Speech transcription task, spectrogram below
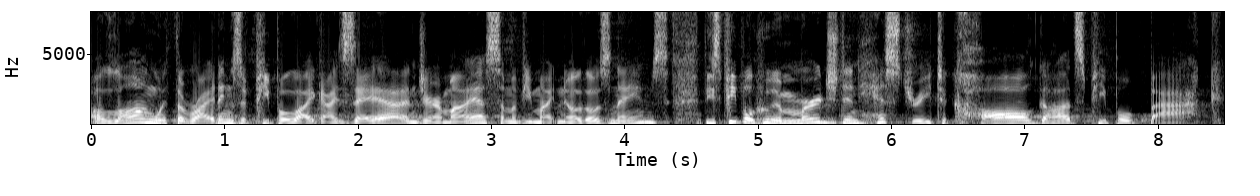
Along with the writings of people like Isaiah and Jeremiah, some of you might know those names, these people who emerged in history to call God's people back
